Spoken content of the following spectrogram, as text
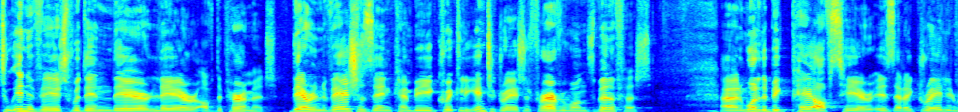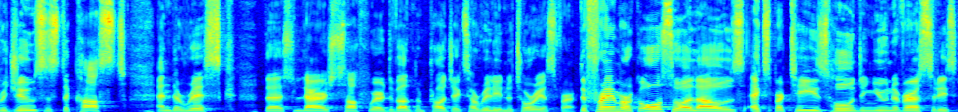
to innovate within their layer of the pyramid. Their innovations then can be quickly integrated for everyone's benefit. And one of the big payoffs here is that it greatly reduces the cost and the risk that large software development projects are really notorious for. The framework also allows expertise honed in universities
